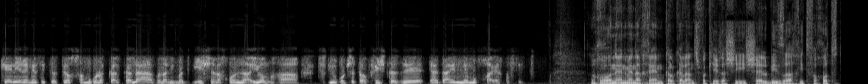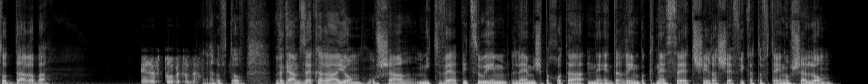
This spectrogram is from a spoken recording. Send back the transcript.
כן יראה נזק יותר חמור לכלכלה, אבל אני מדגיש שנכון להיום הסבירות של תרחיש כזה היא עדיין נמוכה יחסית. רונן מנחם, כלכלן שווקי ראשי של מזרחי טפחות, תודה רבה. ערב טוב ותודה. ערב טוב. וגם זה קרה היום, אושר מתווה הפיצויים למשפחות הנעדרים בכנסת. שירה שפי, כתבתנו, שלום.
